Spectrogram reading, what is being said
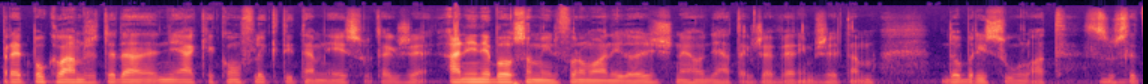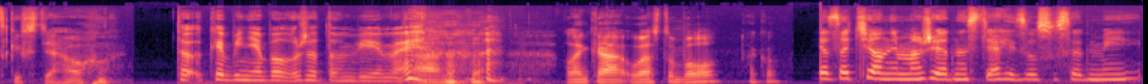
predpokladám, že teda nejaké konflikty tam nie sú. Takže ani nebol som informovaný do dnešného dňa, takže verím, že je tam dobrý súlad susedských vzťahov. To keby nebol, už o tom vieme. Lenka, u vás to bolo? Ako? Ja zatiaľ nemám žiadne vzťahy so susedmi,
